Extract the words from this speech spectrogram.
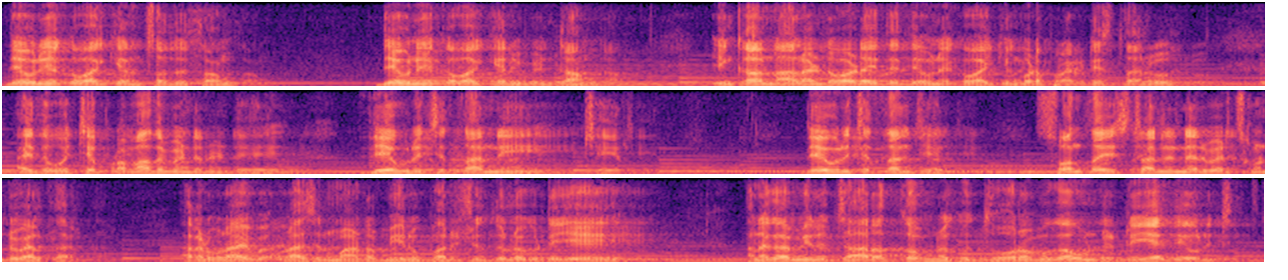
దేవుని యొక్క వాక్యాన్ని చదువుతాం దేవుని యొక్క వాక్యాన్ని వింటాం. ఇంకా నాలాంటి వాడైతే దేవుని యొక్క వాక్యం కూడా ప్రకటిస్తారు. అయితే వచ్చే ప్రమాదం ఏంటంటే దేవుని చిత్తాన్ని చేయరు. దేవుని చిత్తాన్ని చేయరు. సొంత ఇష్టాన్ని నెరవేర్చుకుంటూ వెళ్తారు. అక్కడ వ్రాయ వ్రాసిన మాట మీరు పరిశుద్ధులు ఒకటియే అనగా మీరు జారత్వమునకు దూరముగా ఉండుటయే దేవుని చిత్తం.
